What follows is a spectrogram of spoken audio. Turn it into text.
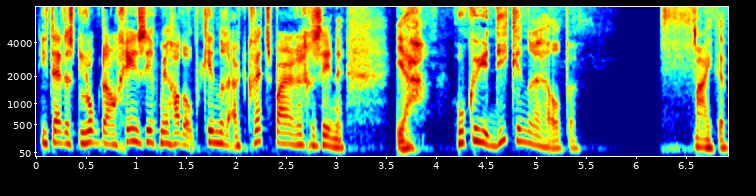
die tijdens de lockdown geen zicht meer hadden op kinderen uit kwetsbare gezinnen. Ja, hoe kun je die kinderen helpen? Maaike.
